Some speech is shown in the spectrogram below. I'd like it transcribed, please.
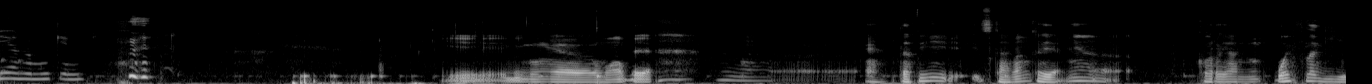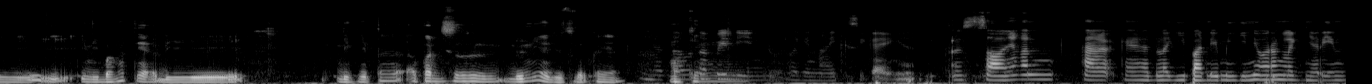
Iya nggak mungkin. Ih, bingungnya ngomong apa ya? Eh tapi sekarang kayaknya Korean Wave lagi ini banget ya di di kita apa di seluruh dunia justru kayak Nggak Makin- tapi di Indo lagi naik sih kayaknya. Terus soalnya kan kayak kayak lagi pandemi gini orang lagi nyariin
